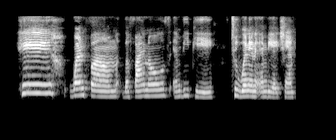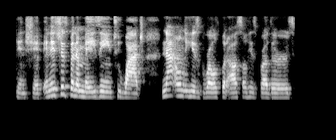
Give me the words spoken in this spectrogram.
He went from the finals MVP to winning an NBA championship. And it's just been amazing to watch not only his growth, but also his brothers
